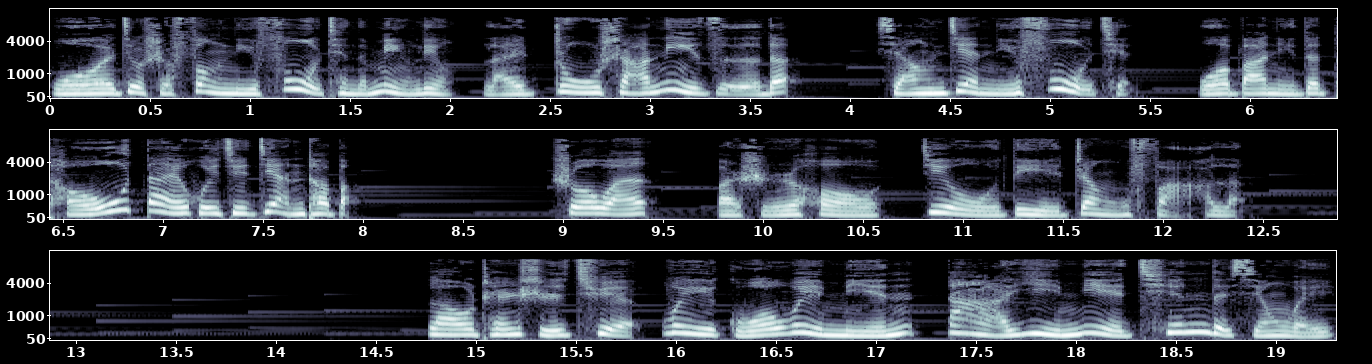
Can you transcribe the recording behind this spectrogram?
我就是奉你父亲的命令来诛杀逆子的，想见你父亲，我把你的头带回去见他吧。”说完，把石后就地正法了。老臣石阙为国为民、大义灭亲的行为，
